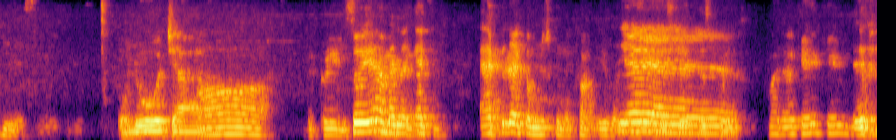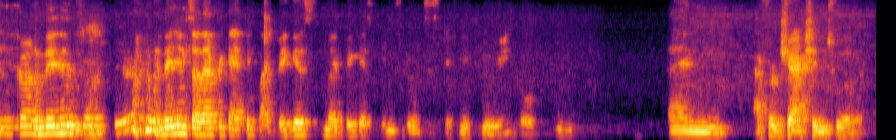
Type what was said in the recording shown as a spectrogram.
Yes, yes, yes. Oh, the great. So yeah, I man, like I, I feel like I'm just gonna count even Yeah, yeah, yeah, yeah. But okay, okay. Yeah. And then a it's- few, got a few. And then in South Africa, I think my biggest my biggest influence is definitely Ringo. Mm. And Afro Traction to a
